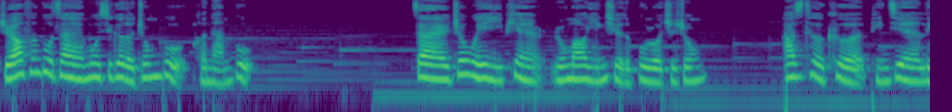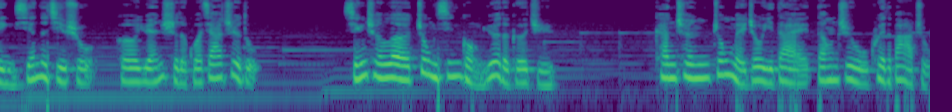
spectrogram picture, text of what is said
主要分布在墨西哥的中部和南部。在周围一片茹毛饮血的部落之中，阿兹特克凭借领先的技术和原始的国家制度，形成了众星拱月的格局，堪称中美洲一带当之无愧的霸主。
